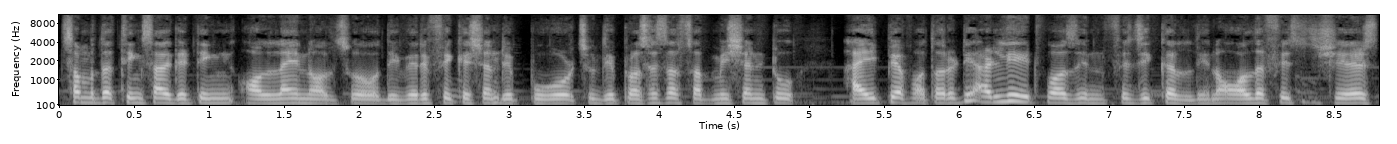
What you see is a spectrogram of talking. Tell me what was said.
some of the things are getting online also the verification reports the process of submission to IPF authority earlier it was in physical you know all the shares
